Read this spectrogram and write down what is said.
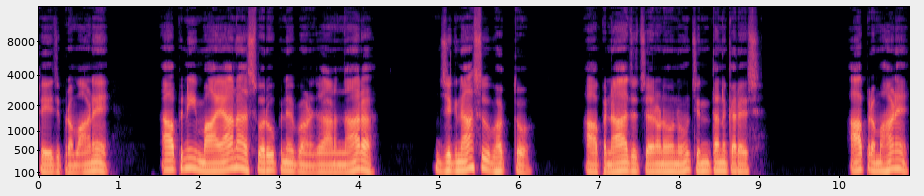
તે જ પ્રમાણે આપની માયાના સ્વરૂપને પણ જાણનારા જિજ્ઞાસુ ભક્તો આપના જ ચરણોનું ચિંતન કરે છે. આ પ્રમાણે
